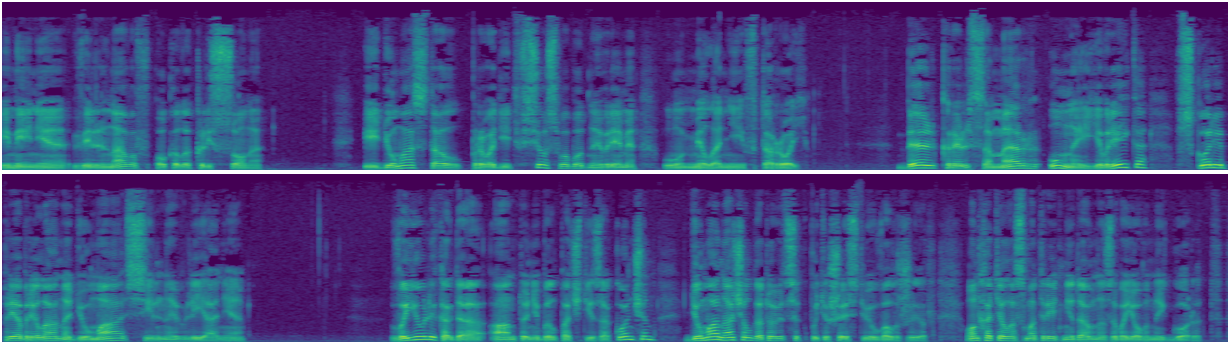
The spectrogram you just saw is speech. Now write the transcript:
имение Вильнавов около Клессона, и Дюма стал проводить все свободное время у Мелани II. Бель Крельсамер, умная еврейка, вскоре приобрела на Дюма сильное влияние. В июле, когда Антони был почти закончен, Дюма начал готовиться к путешествию в Алжир. Он хотел осмотреть недавно завоеванный город.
